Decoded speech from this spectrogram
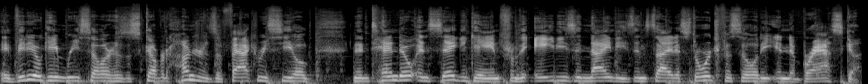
A video game reseller has discovered hundreds of factory sealed Nintendo and Sega games from the 80s and 90s inside a storage facility in Nebraska.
